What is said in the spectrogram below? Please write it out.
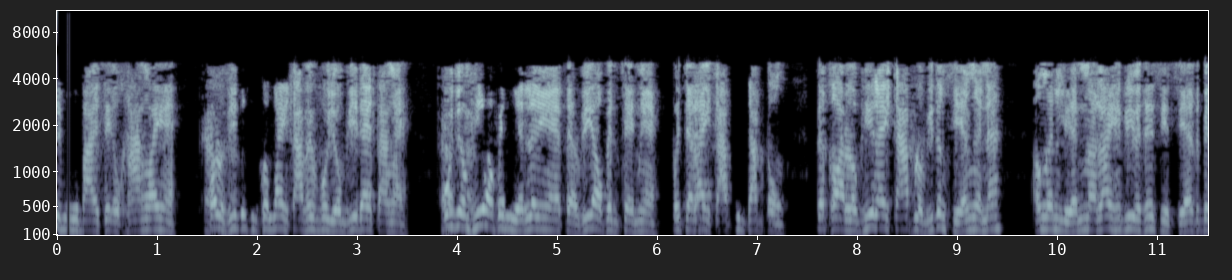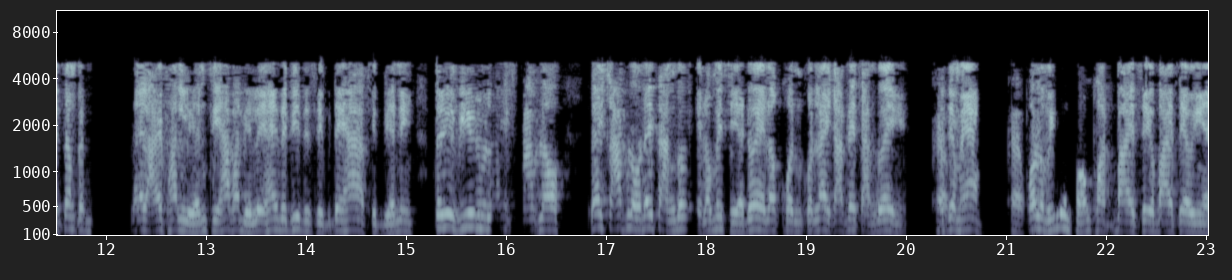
จะมีบายเซลค้างไว้ไงครับเพราะหลวงพี่จะเป็นคนไล่กราฟให้พวกโยมพี่ได้ตังค์ไงครับพวกโยมพี่เอาเป็นเหรียญเลยไงแต่พี่เอาเป็นเซนไงเพื่อจะไล่กราฟขึ้นกราฟตรง แต่ก่อนหลวงพี่ไล่กราฟหลวงพี่ต้องเสียเงินนะเอาเงินเหรียญมาไล่ให้พี่ไปเส้นสิทธิ์เสียจะเป็นต้องเป็นหลายๆพันเหรียญสี่ห้าพันเหรียญเลยให้ได้พี่ได้สิบได้ห้าสิบเหรียญเองตอนนี้พี่ดูไล่กราฟเราไล่กราฟเราได้ตังค์ด้วย เราไม่เสียด้วยแล้วคนคนไล่กราฟได้ตังค์ด้วยครับเข้าใจไหมครับเพราะเรามีเรื่องของพอร์ตบายเซลบายเซลไง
